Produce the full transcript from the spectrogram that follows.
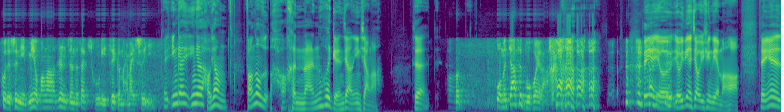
或者是你没有帮他认真的在处理这个买卖事宜。哎，应该应该好像房仲好很难会给人这样的印象啊，是？呃，我们家是不会啦。对，因为有有一定的教育训练嘛，哈，对，因为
